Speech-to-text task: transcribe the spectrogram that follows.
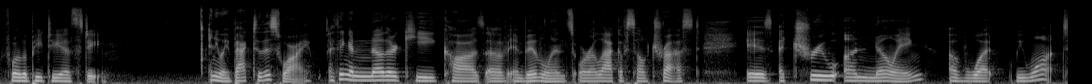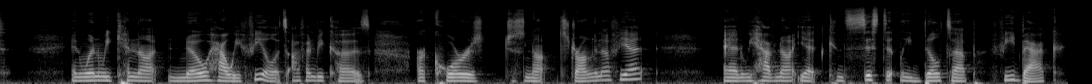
for the PTSD. Anyway, back to this why. I think another key cause of ambivalence or a lack of self trust is a true unknowing of what we want. And when we cannot know how we feel, it's often because our core is just not strong enough yet. And we have not yet consistently built up feedback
